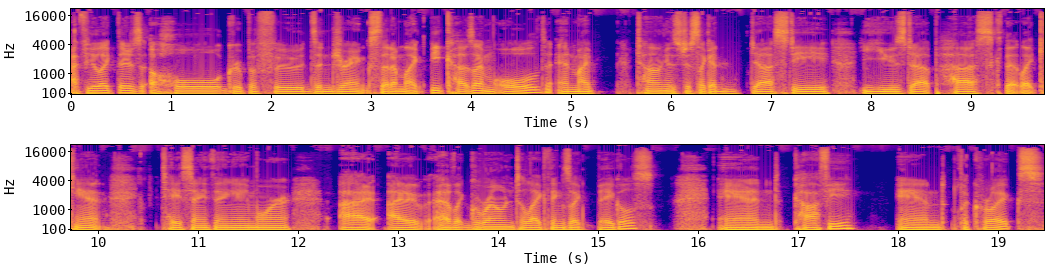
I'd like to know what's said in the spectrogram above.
I feel like there's a whole group of foods and drinks that I'm like because I'm old and my tongue is just like a dusty, used up husk that like can't taste anything anymore. I I have like grown to like things like bagels and coffee and LaCroix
